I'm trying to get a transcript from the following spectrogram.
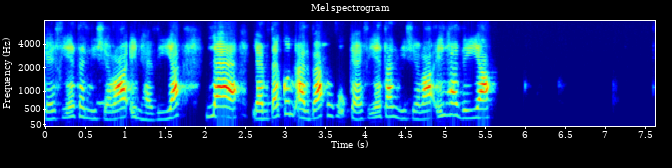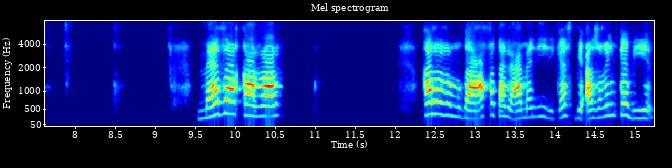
كافية لشراء الهدية؟ لا لم تكن أرباحه كافية لشراء الهدية ماذا قرر؟ قرر مضاعفة العمل لكسب أجر كبير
